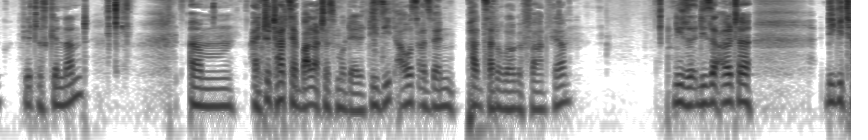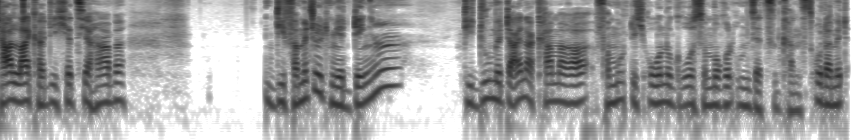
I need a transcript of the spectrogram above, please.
wird es genannt, ähm, ein total zerballertes Modell. Die sieht aus, als wenn ein Panzer drüber gefahren wäre. Diese, diese alte Digital-Leica, die ich jetzt hier habe, die vermittelt mir Dinge, die du mit deiner Kamera vermutlich ohne große Murrel umsetzen kannst oder mit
